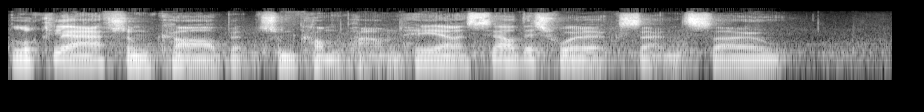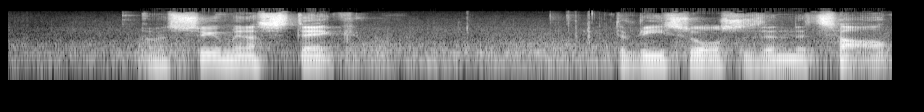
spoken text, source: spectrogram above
Luckily, I have some carbon, some compound here. Let's see how this works then. So, I'm assuming I stick the resources in the top.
